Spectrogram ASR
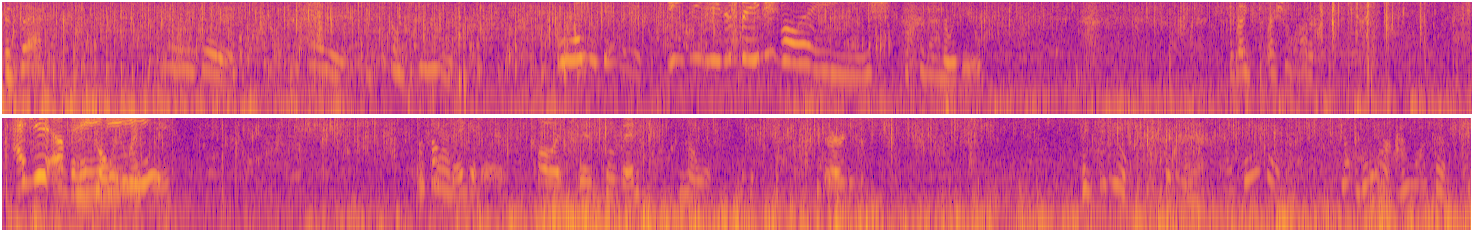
It's back. Oh, look at it. Look at it. It's so cute. Oh, look at it. Dinky little baby boy. What's the matter with you? It likes fresh water. Hi, little baby. Go in with me. Look how big it is. Oh, it's, it's pooping. No, it's just dirty. Take video. Yeah. I think it. No, more. I want them.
